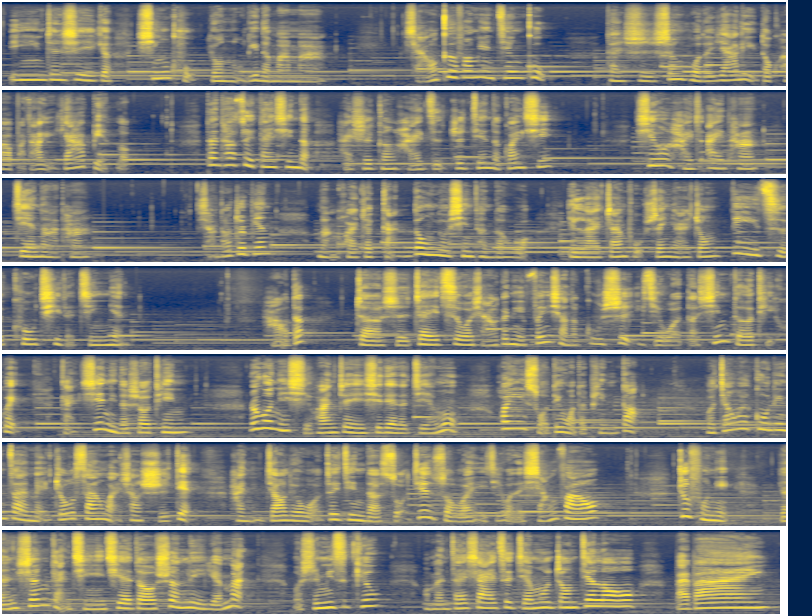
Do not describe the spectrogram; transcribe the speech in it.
茵茵真是一个辛苦又努力的妈妈，想要各方面兼顾，但是生活的压力都快要把她给压扁了。但他最担心的还是跟孩子之间的关系，希望孩子爱他，接纳他。想到这边。满怀着感动又心疼的我，迎来占卜生涯中第一次哭泣的经验。好的，这是这一次我想要跟你分享的故事以及我的心得体会。感谢你的收听。如果你喜欢这一系列的节目，欢迎锁定我的频道。我将会固定在每周三晚上十点和你交流我最近的所见所闻以及我的想法哦。祝福你。人生感情一切都顺利圆满，我是 Miss Q，我们在下一次节目中见喽，拜拜。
